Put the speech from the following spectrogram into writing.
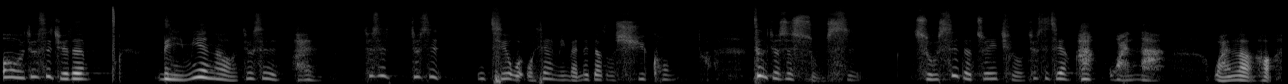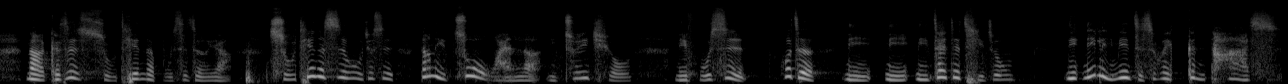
哦，就是觉得里面哦，就是很，就是就是，其实我我现在明白，那叫做虚空。这个就是属世。属世的追求就是这样哈，完了，完了哈。那可是属天的不是这样，属天的事物就是当你做完了，你追求，你服侍，或者你你你在这其中，你你里面只是会更踏实，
